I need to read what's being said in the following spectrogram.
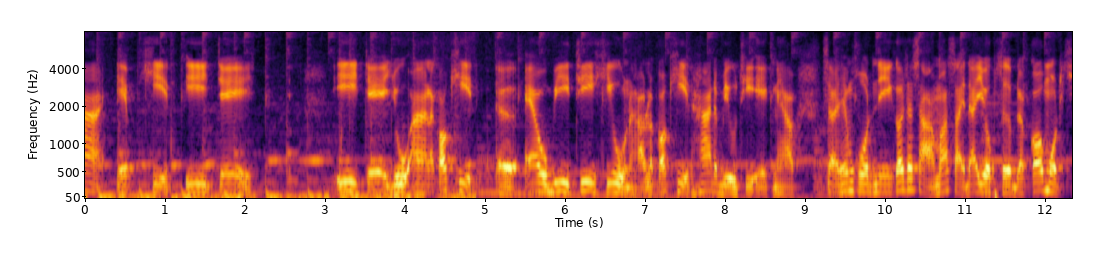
5 F ขีด EJ EJ UR แล้วก็ขีด เอ่อ LBTQ นะครับ แล้วก็ขีด 5WTX นะครับสำหรับไอเทมโคดนี้ก็จะสามารถใส่ได้ยกเซิร์ฟแล้วก็หมดเข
